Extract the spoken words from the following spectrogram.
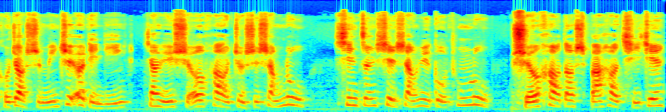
口罩实名制二点零将于十二号正式上路，新增线上预购通路。十二号到十八号期间，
